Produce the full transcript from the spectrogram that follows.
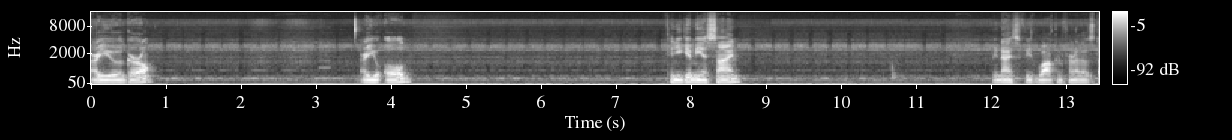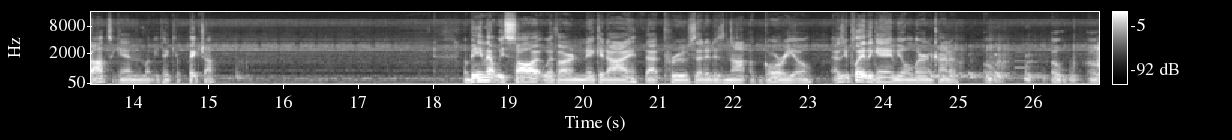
Are you a girl? Are you old? Can you give me a sign? Be nice if you'd walk in front of those dots again and let me take your picture. Being that we saw it with our naked eye, that proves that it is not a Goryo. As you play the game, you'll learn kind of. Oh, oh, oh,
